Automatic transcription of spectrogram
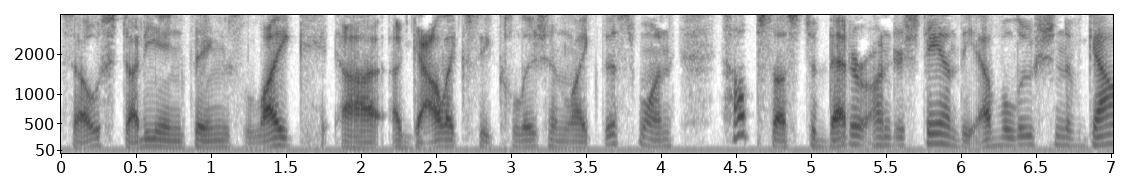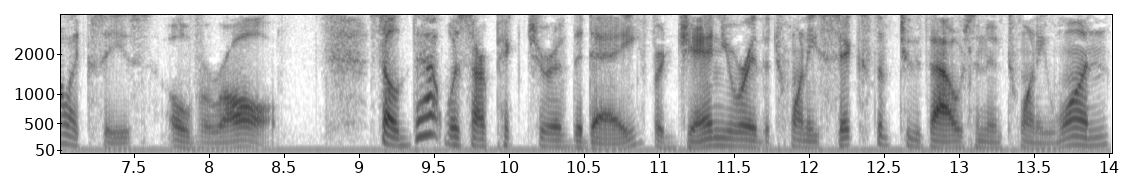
So studying things like uh, a galaxy collision like this one helps us to better understand the evolution of galaxies overall. So that was our picture of the day for January the 26th of 2021.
